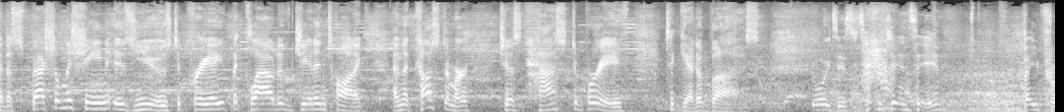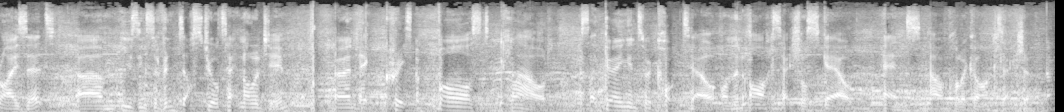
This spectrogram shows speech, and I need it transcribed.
Then a special machine is used to create the cloud of gin and tonic, and the customer just has to breathe to get a buzz. What is we take the GNT, vaporize it um, using sort of industrial technology, and it creates a vast cloud. It's like going into a cocktail on an architectural scale, hence alcoholic architecture.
